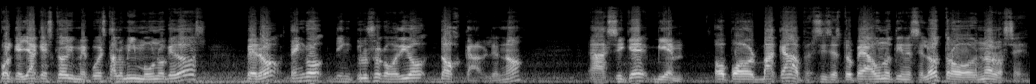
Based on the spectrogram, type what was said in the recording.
porque ya que estoy me cuesta lo mismo uno que dos, pero tengo incluso, como digo, dos cables, ¿no? Así que, bien. O por backup, si se estropea uno tienes el otro, no lo sé,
